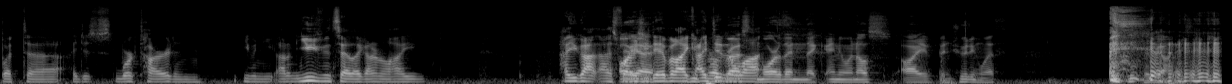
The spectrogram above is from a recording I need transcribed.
but uh, I just worked hard and even you, I don't. You even said like I don't know how you how you got as far Oh, as you did, but like I did a lot. more than like anyone else I've been shooting with. to be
